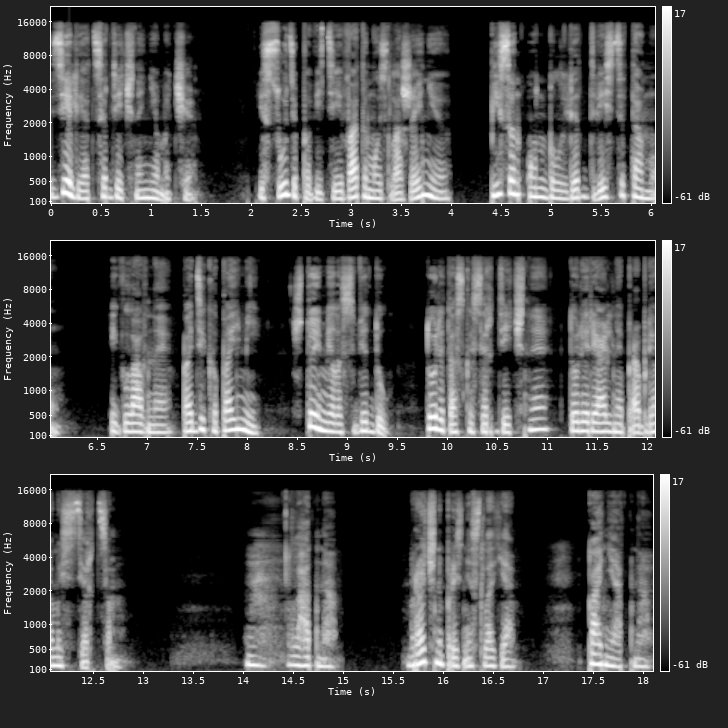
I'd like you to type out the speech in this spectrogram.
Зелье от сердечной немочи. И, судя по витиеватому изложению, писан он был лет 200 тому. И главное, поди-ка пойми, что имелось в виду, то ли тоска сердечная, то ли реальные проблемы с сердцем. «Ладно», — мрачно произнесла я. «Понятно.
